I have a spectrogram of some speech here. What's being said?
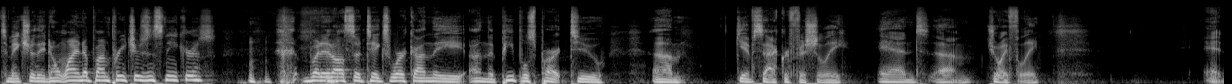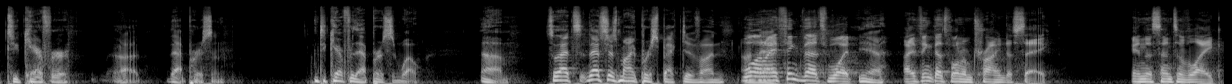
to make sure they don't wind up on preachers and sneakers. but it also takes work on the on the people's part to um, give sacrificially and um, joyfully and to care for uh, that person, to care for that person well. Um, so that's that's just my perspective on. on Well, and that. I think that's what Yeah. I think that's what I'm trying to say, in the sense of like,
